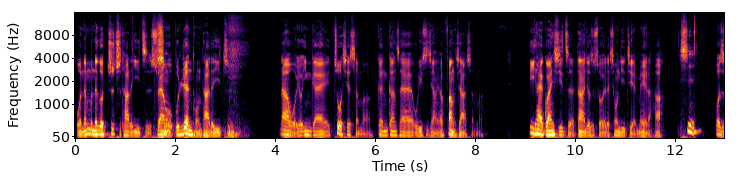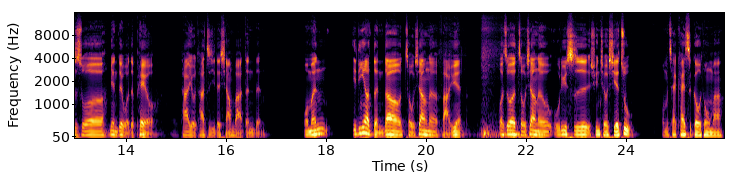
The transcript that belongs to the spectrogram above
我能不能够支持他的意志？虽然我不认同他的意志。那我又应该做些什么？跟刚才吴律师讲，要放下什么？利害关系者当然就是所谓的兄弟姐妹了，哈。是，或者说面对我的配偶，他有他自己的想法等等，我们一定要等到走向了法院，或者说走向了吴律师寻求协助，我们才开始沟通吗？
